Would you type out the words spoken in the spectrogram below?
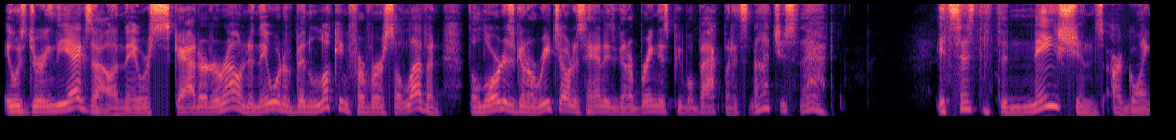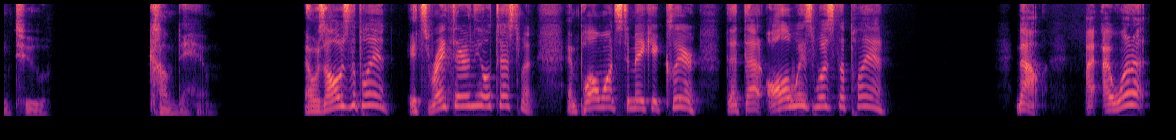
it was during the exile and they were scattered around and they would have been looking for verse 11. The Lord is going to reach out his hand. He's going to bring his people back. But it's not just that. It says that the nations are going to come to him. That was always the plan. It's right there in the Old Testament. And Paul wants to make it clear that that always was the plan. Now, I, I want to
